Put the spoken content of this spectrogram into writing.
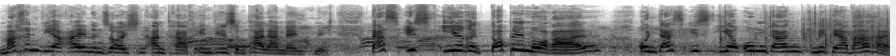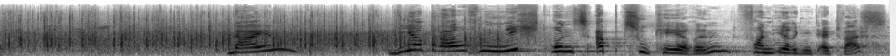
machen wir einen solchen Antrag in diesem Parlament nicht. Das ist Ihre Doppelmoral und das ist Ihr Umgang mit der Wahrheit. Nein, wir brauchen nicht uns abzukehren von irgendetwas.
